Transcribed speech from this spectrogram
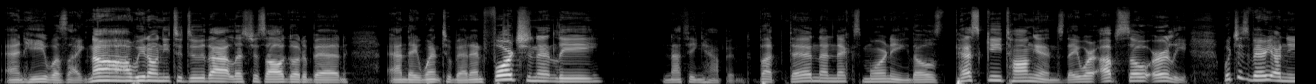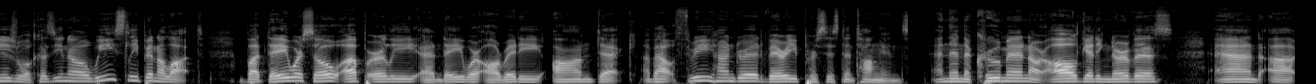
And he was like, No, we don't need to do that. Let's just all go to bed. And they went to bed. And fortunately, nothing happened. But then the next morning, those pesky Tongans, they were up so early, which is very unusual because, you know, we sleep in a lot. But they were so up early and they were already on deck. About 300 very persistent Tongans. And then the crewmen are all getting nervous. And uh,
